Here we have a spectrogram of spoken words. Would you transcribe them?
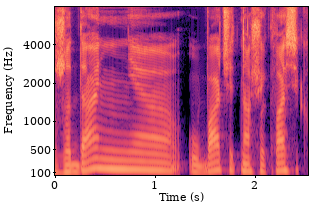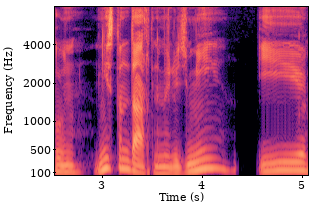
жаданне убачыць наших класікаў нестандартнымі людзьмі. І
